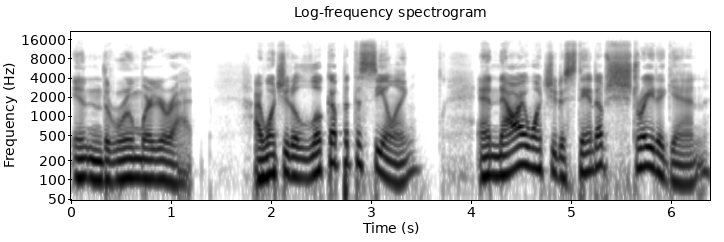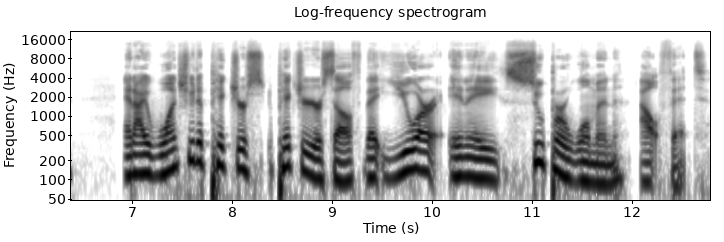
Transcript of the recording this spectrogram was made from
in the room where you're at. I want you to look up at the ceiling, and now I want you to stand up straight again and I want you to picture picture yourself that you are in a superwoman outfit.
